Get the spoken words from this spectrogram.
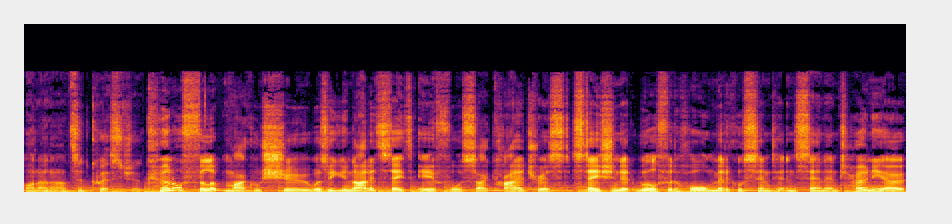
on Unanswered Question. Colonel Philip Michael Shue was a United States Air Force psychiatrist stationed at Wilford Hall Medical Center in San Antonio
